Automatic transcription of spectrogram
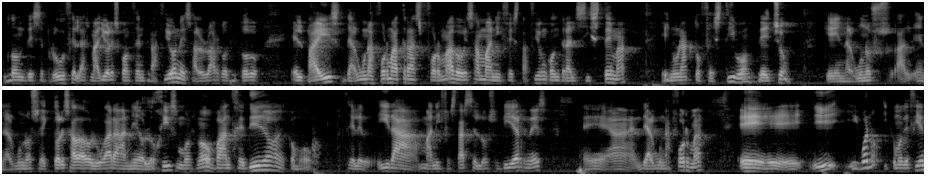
donde se producen las mayores concentraciones a lo largo de todo el país, de alguna forma ha transformado esa manifestación contra el sistema en un acto festivo, de hecho, que en algunos, en algunos sectores ha dado lugar a neologismos, ¿no? Vendredi, como ir a manifestarse los viernes eh, de alguna forma. Eh, y, bueno, y como decía,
